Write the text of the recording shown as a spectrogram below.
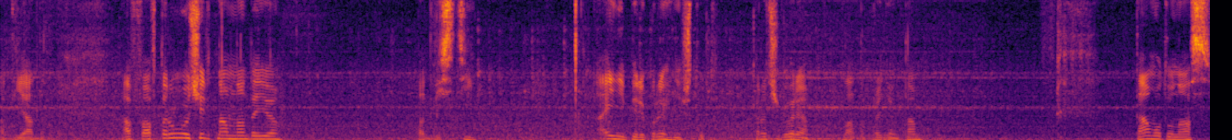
от яда. А во вторую очередь нам надо ее подвести. А и не перепрыгнешь тут. Короче говоря, ладно, пройдем там. Там вот у нас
